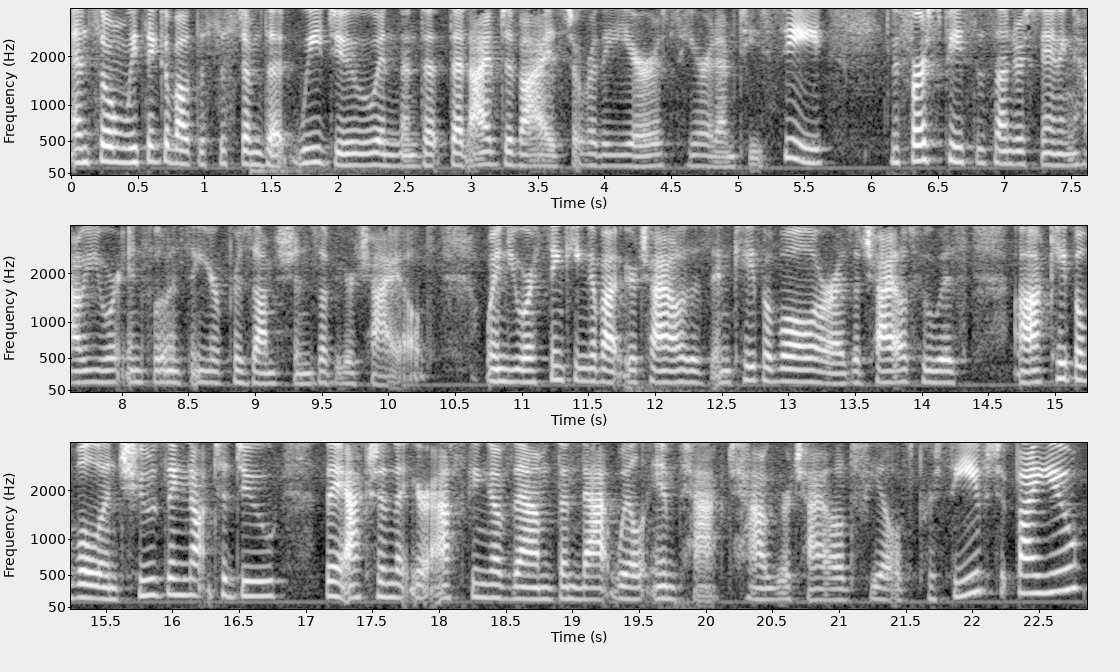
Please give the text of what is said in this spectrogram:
And so when we think about the system that we do and that, that I've devised over the years here at MTC, the first piece is understanding how you are influencing your presumptions of your child. When you are thinking about your child as incapable or as a child who is uh, capable and choosing not to do the action that you're asking of them, then that will impact how your child feels perceived by you,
